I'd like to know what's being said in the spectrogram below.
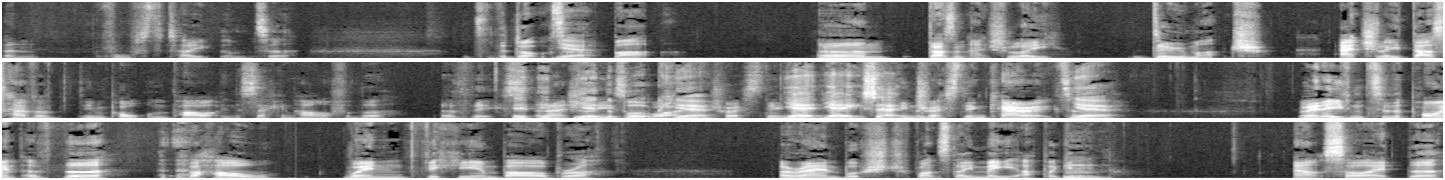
and forced to take them to to the doctor. Yeah. But um, doesn't actually do much. Actually, does have an important part in the second half of the of this. It- and it- actually yeah, in the book, quite an yeah. interesting, Yeah, yeah, exactly. interesting character. Yeah, I mean, even to the point of the the whole when Vicky and Barbara are ambushed once they meet up again hmm. outside the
